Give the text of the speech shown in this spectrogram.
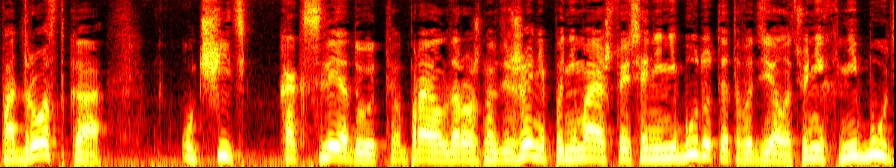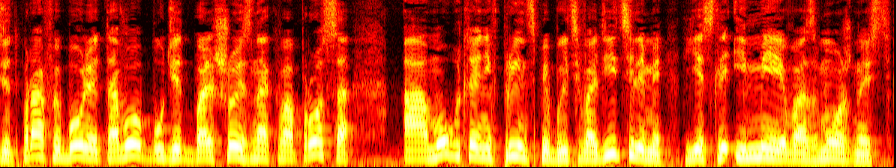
подростка учить как следует правила дорожного движения, понимая, что если они не будут этого делать, у них не будет прав, и более того, будет большой знак вопроса, а могут ли они в принципе быть водителями, если, имея возможность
